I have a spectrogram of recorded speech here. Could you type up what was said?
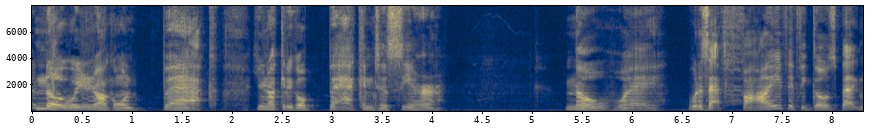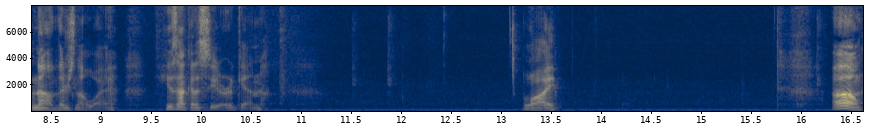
No, well, you're not going back. You're not gonna go back and to see her. No way. What is that, five if he goes back? No, there's no way. He's not gonna see her again. Why? Oh.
